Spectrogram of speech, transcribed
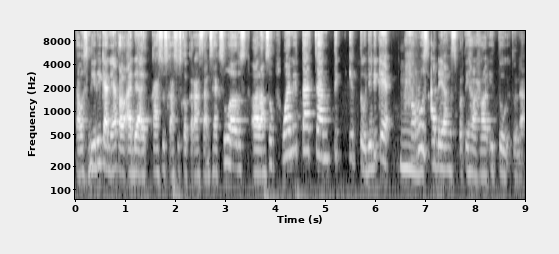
tahu sendiri kan ya kalau ada kasus-kasus kekerasan seksual terus uh, langsung wanita cantik itu. Jadi kayak hmm. harus ada yang seperti hal-hal itu gitu. Nah,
